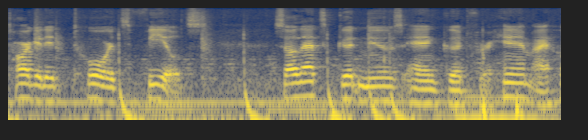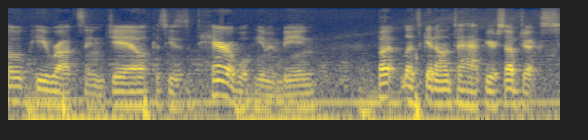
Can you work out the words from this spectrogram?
targeted towards Fields. So that's good news and good for him. I hope he rots in jail because he's a terrible human being. But let's get on to happier subjects.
